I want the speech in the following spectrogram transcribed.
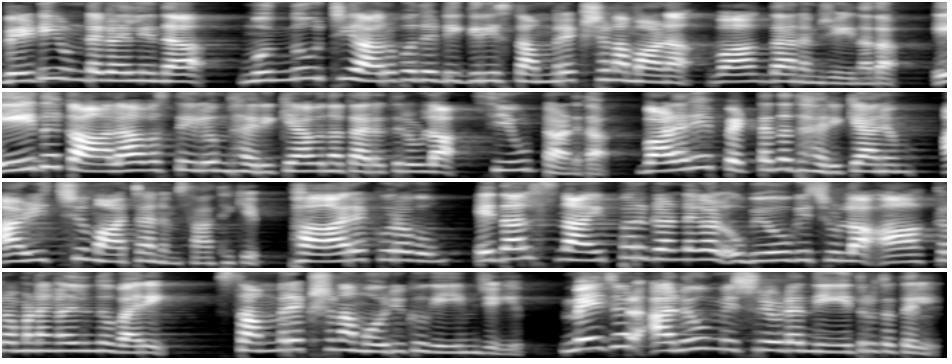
വെടിയുണ്ടകളിൽ നിന്ന് മുന്നൂറ്റി അറുപത് ഡിഗ്രി സംരക്ഷണമാണ് വാഗ്ദാനം ചെയ്യുന്നത്. ഏത് കാലാവസ്ഥയിലും ധരിക്കാവുന്ന തരത്തിലുള്ള സ്യൂട്ടാണിത്. വളരെ പെട്ടെന്ന് ധരിക്കാനും അഴിച്ചു മാറ്റാനും സാധിക്കും. ഭാരക്കുറവും എന്നാൽ സ്നൈപ്പർ ഗണ്ണുകൾ ഉപയോഗിച്ചുള്ള ആക്രമണങ്ങളിൽ നിന്ന് വരെ സംരക്ഷണം ഒരുക്കുകയും ചെയ്യും. മേജർ അനൂപ് മിശ്രയുടെ നേതൃത്വത്തിൽ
